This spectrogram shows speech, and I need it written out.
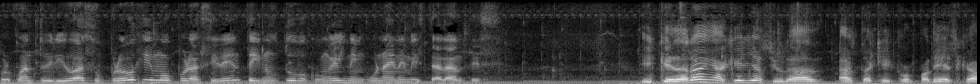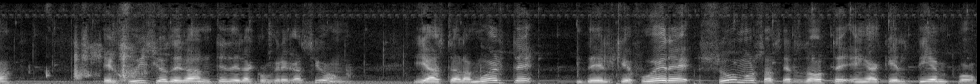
por cuanto hirió a su prójimo por accidente y no tuvo con él ninguna enemistad antes. y quedará en aquella ciudad hasta que comparezca el juicio delante de la congregación y hasta la muerte del que fuere sumo sacerdote en aquel tiempo.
